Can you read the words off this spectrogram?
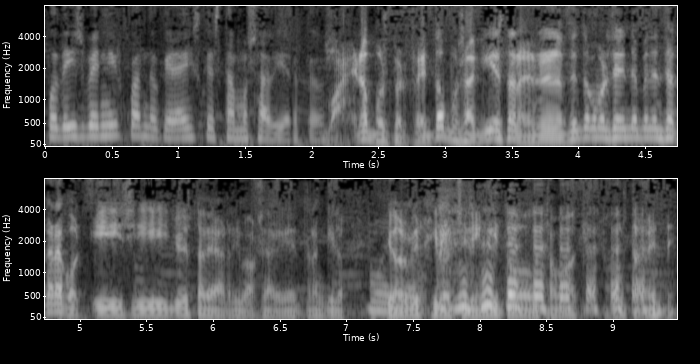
podéis venir cuando queráis que estamos abiertos. Bueno, pues perfecto, pues aquí estarán, en el Centro Comercial de Independencia de Caracol. Y si yo estaré arriba, o sea que tranquilo. Muy yo bien. vigilo el chiringuito, estamos aquí, justamente.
